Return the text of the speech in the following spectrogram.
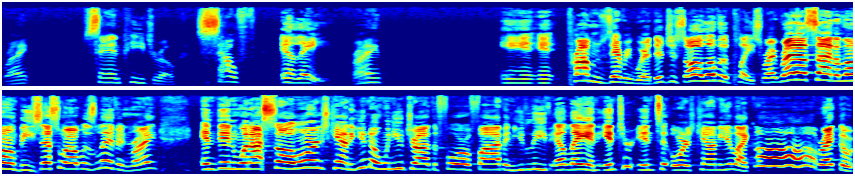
right? San Pedro, South LA, right? And, and, problems everywhere. They're just all over the place, right? Right outside of Long Beach. That's where I was living, right? And then when I saw Orange County, you know, when you drive the 405 and you leave LA and enter into Orange County, you're like, oh, right? The,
